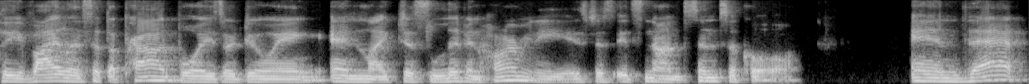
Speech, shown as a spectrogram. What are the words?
the violence that the Proud Boys are doing and like just live in harmony is just it's nonsensical. And that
